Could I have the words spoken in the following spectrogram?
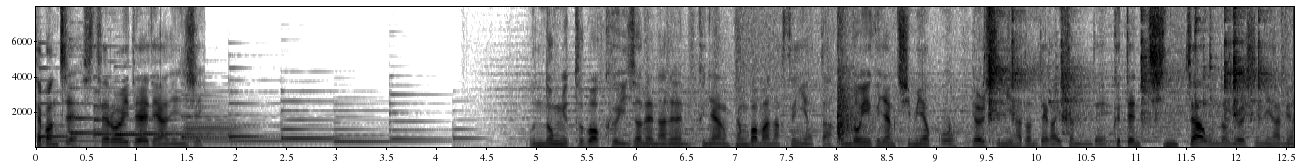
세 번째, 스테로이드에 대한 인식. 운동 유튜버 그 이전에 나는 그냥 평범한 학생이었다. 운동이 그냥 취미였고 열심히 하던 때가 있었는데 그땐 진짜 운동 열심히 하면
